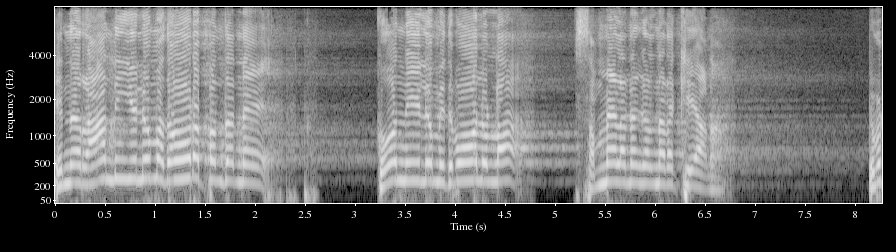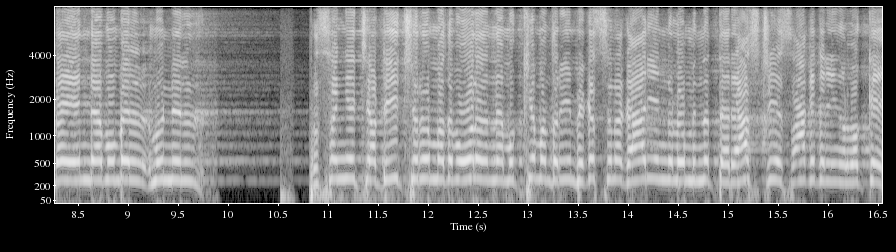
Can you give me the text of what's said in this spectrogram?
ഇന്ന് റാന്നിയിലും അതോടൊപ്പം തന്നെ കോന്നിയിലും ഇതുപോലുള്ള സമ്മേളനങ്ങൾ നടക്കുകയാണ്. ഇവിടെ എന്റെ മുമ്പിൽ മുന്നിൽ പ്രസംഗിച്ച ടീച്ചറും അതുപോലെ തന്നെ മുഖ്യമന്ത്രിയും വികസന കാര്യങ്ങളും ഇന്നത്തെ രാഷ്ട്രീയ സാഹചര്യങ്ങളും ഒക്കെ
